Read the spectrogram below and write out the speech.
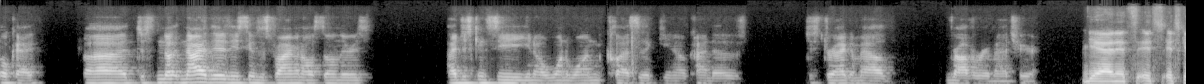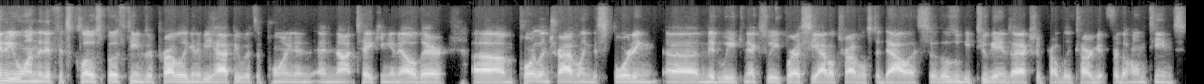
okay. Uh, just no, neither of these teams is firing on all cylinders. I just can see, you know, one-one classic, you know, kind of just drag them out rivalry match here. Yeah, and it's it's it's going to be one that if it's close, both teams are probably going to be happy with the point and, and not taking an L there. Um, Portland traveling to Sporting uh, midweek next week, whereas Seattle travels to Dallas. So those will be two games I actually probably target for the home teams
